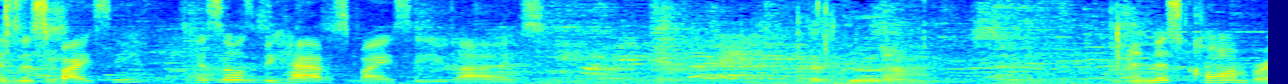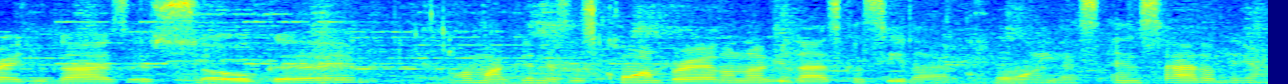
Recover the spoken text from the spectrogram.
Is it spicy? It's supposed to be half spicy, you guys. That's good. Um, and this cornbread, you guys, is so good. Oh my goodness, this cornbread. I don't know if you guys can see that corn that's inside of there.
